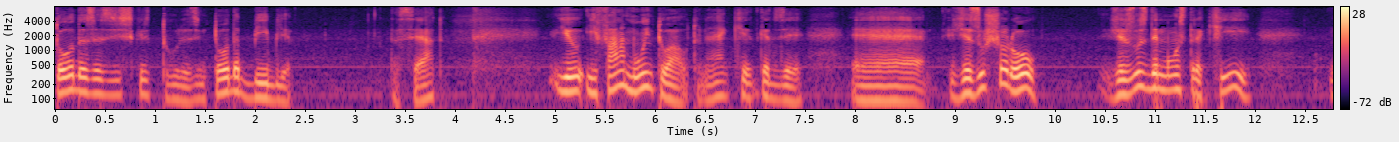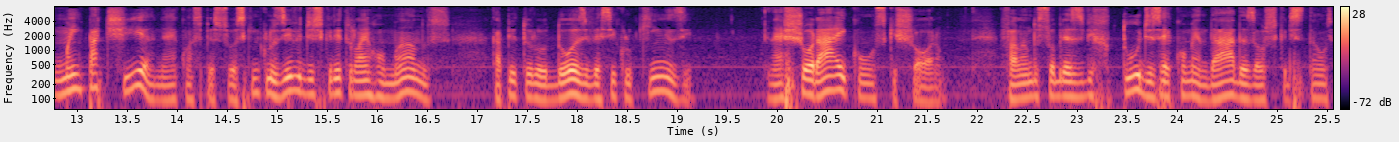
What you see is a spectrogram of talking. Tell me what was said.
todas as escrituras, em toda a Bíblia. Tá certo? E, e fala muito alto, né? Que, quer dizer, é, Jesus chorou. Jesus demonstra aqui uma empatia né, com as pessoas, que inclusive descrito lá em Romanos, capítulo 12, versículo 15, né, chorai com os que choram, falando sobre as virtudes recomendadas aos cristãos.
